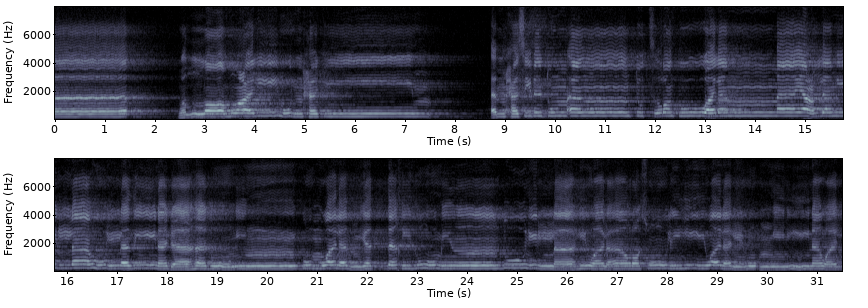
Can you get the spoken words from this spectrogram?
والله عليم حكيم. أم حسبتم أن تتركوا ولما يعلم الله الذين جاهدوا منكم ولم يتخذوا من دون الله ولا رسوله ولا المؤمنين وليجه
